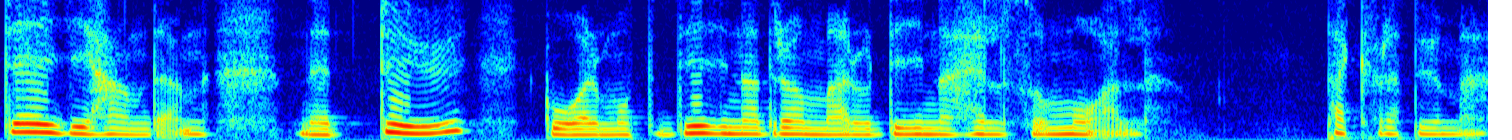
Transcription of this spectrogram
dig i handen när du går mot dina drömmar och dina hälsomål. Tack för att du är med.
